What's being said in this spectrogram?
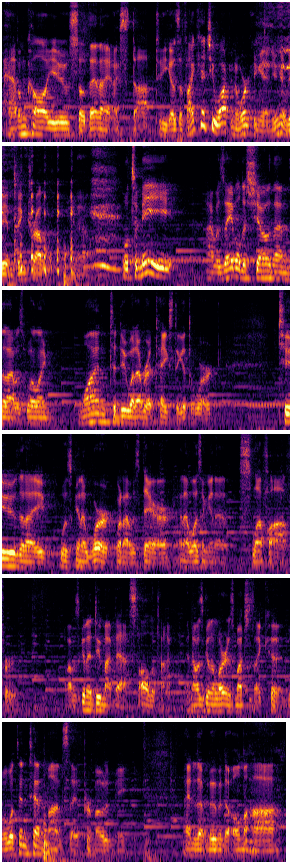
Have them call you." So then I, I stopped. He goes, "If I catch you walking to work again, you're going to be in big trouble." You know. Well, to me, I was able to show them that I was willing, one, to do whatever it takes to get to work two that I was going to work when I was there and I wasn't going to slough off or I was going to do my best all the time and I was going to learn as much as I could. Well, within 10 months, they promoted me. I ended up moving to Omaha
